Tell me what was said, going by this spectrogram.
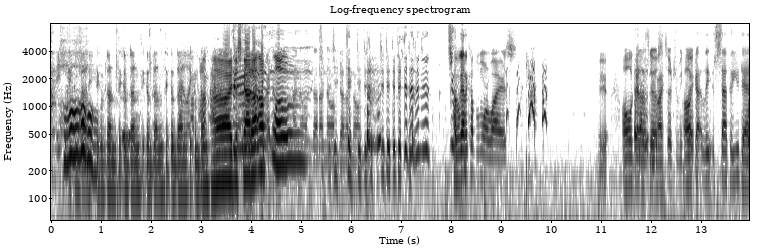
Oh! I hate you. Oh! Think I'm done. Think I'm done. Think I'm done. Think I'm done. Think I'm done. I just gotta I know, I know, upload. I'm done. I know, I'm done. I know, I'm done. I've got a couple more wires. Oh But God, I'm that's Levi. ghost, so it should be Oh. God, Seth, are you dead?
